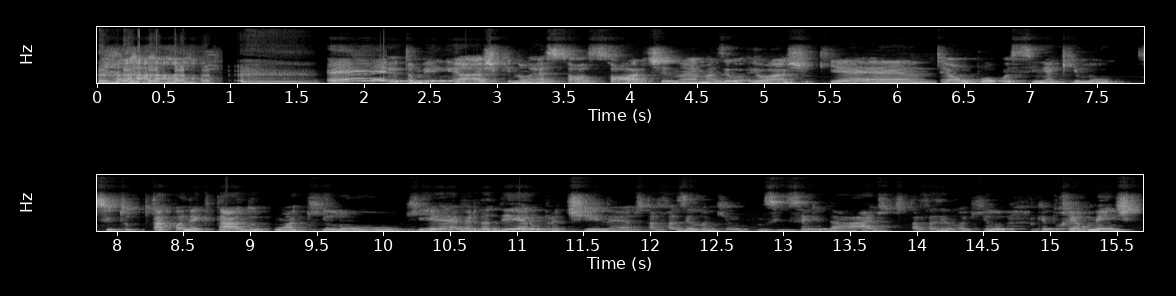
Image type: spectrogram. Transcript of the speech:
é, eu também acho que não é só sorte, né? Mas eu, eu acho que é, é um pouco assim aquilo. Se tu tá conectado com aquilo que é verdadeiro para ti, né? Tu tá fazendo aquilo com sinceridade, tu tá fazendo aquilo porque tu realmente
